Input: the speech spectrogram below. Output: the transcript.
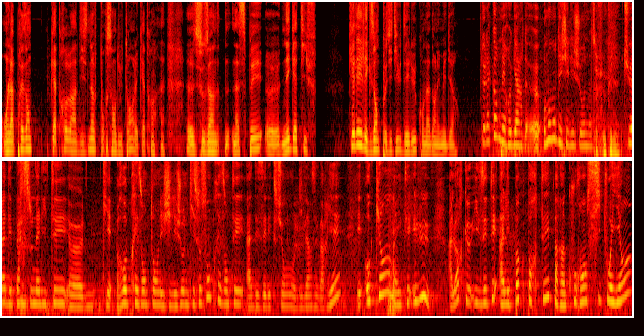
on la présente 99% du temps, les 80, euh, sous un aspect euh, négatif. Quel est l'exemple positif d'élu qu'on a dans les médias? Te l'accorde, mais regarde, euh, au moment des Gilets jaunes, tu as des personnalités euh, qui représentant les Gilets jaunes qui se sont présentées à des élections diverses et variées, et aucun n'a été élu, alors qu'ils étaient à l'époque portés par un courant citoyen.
